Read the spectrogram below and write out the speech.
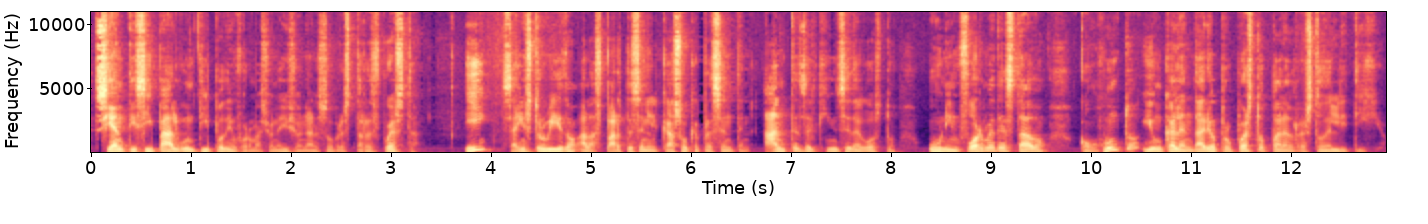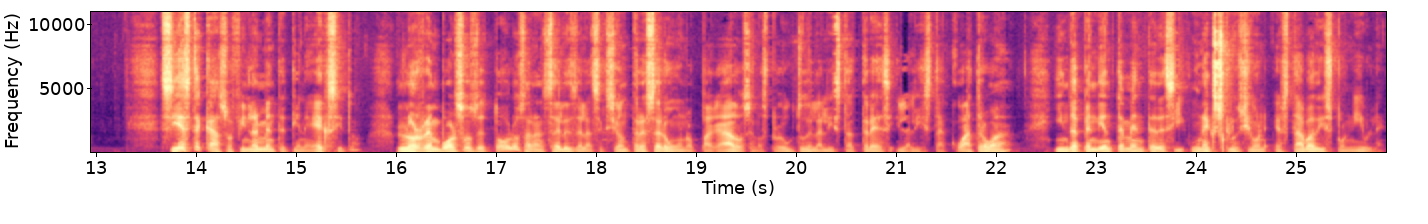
Si anticipa algún tipo de información adicional sobre esta respuesta, y se ha instruido a las partes en el caso que presenten antes del 15 de agosto un informe de estado conjunto y un calendario propuesto para el resto del litigio. Si este caso finalmente tiene éxito, los reembolsos de todos los aranceles de la sección 301 pagados en los productos de la lista 3 y la lista 4A, independientemente de si una exclusión estaba disponible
